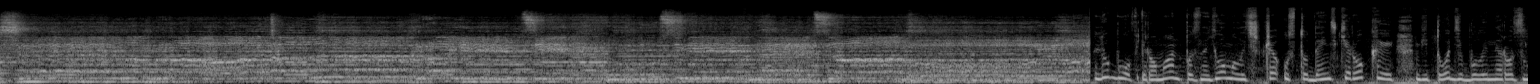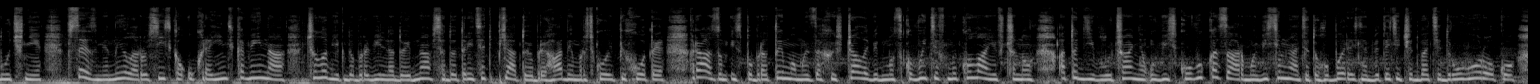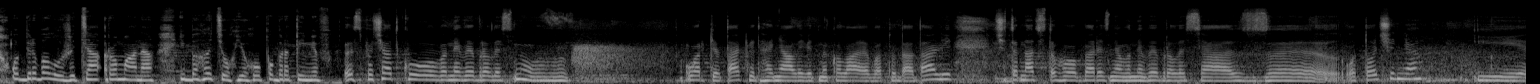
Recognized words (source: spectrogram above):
Sim. І Роман познайомились ще у студентські роки. Відтоді були нерозлучні. Все змінила російсько-українська війна. Чоловік добровільно доєднався до 35-ї бригади морської піхоти. Разом із побратимами захищали від московитів Миколаївщину. А тоді влучання у військову казарму 18 березня 2022 року обірвало життя Романа і багатьох його побратимів. Спочатку вони вибрались, ну, в орків так відганяли від Миколаєва туди далі. 14 березня вони вибралися з оточення. І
